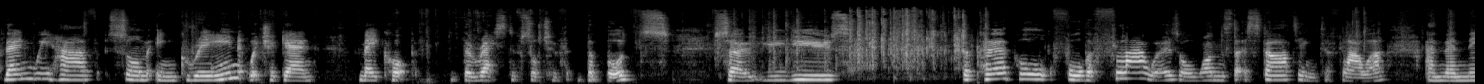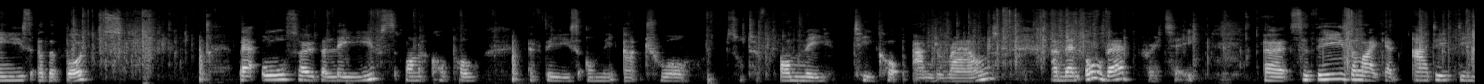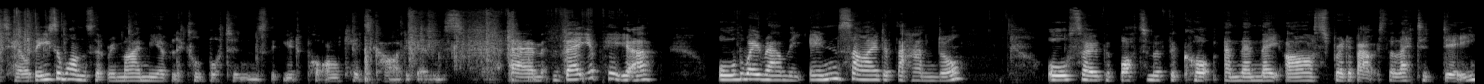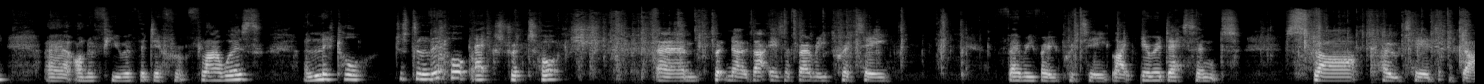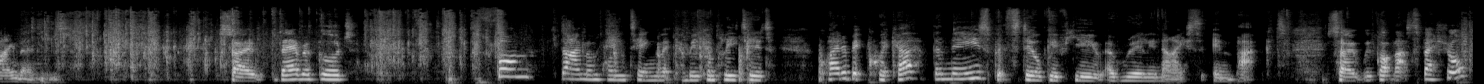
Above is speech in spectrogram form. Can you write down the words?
Then we have some in green, which again make up the rest of sort of the buds. So you use the purple for the flowers or ones that are starting to flower and then these are the buds. They're also the leaves on a couple of these on the actual sort of on the teacup and around. And then, oh, they're pretty. Uh, so these are like an added detail. These are ones that remind me of little buttons that you'd put on kids' cardigans. Um, they appear all the way around the inside of the handle also the bottom of the cup and then they are spread about it's the letter D uh, on a few of the different flowers a little just a little extra touch um, but no that is a very pretty very very pretty like iridescent star coated diamond so they're a good fun diamond painting that can be completed quite a bit quicker than these but still give you a really nice impact. So we've got that special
